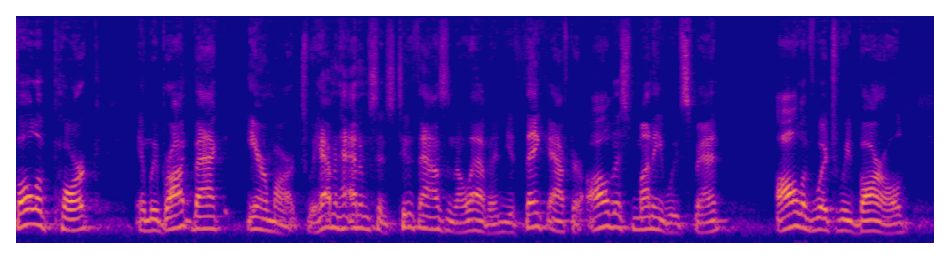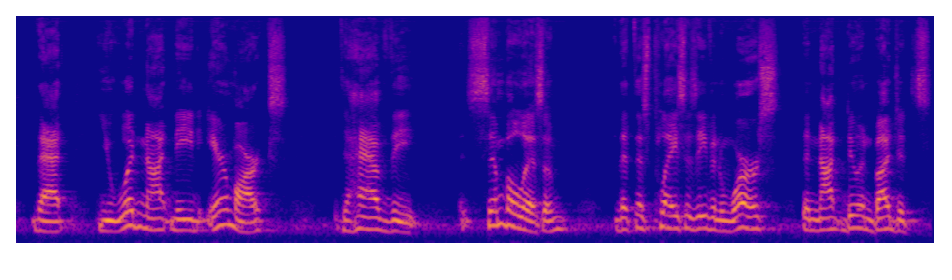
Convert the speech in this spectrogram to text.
full of pork, and we brought back earmarks. We haven't had them since 2011. You think after all this money we've spent, all of which we borrowed, that you would not need earmarks to have the symbolism that this place is even worse than not doing budgets,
